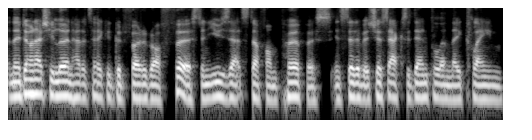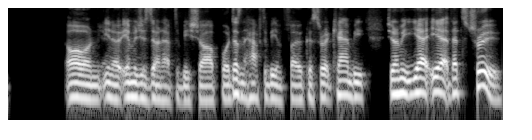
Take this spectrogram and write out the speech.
And they don't actually learn how to take a good photograph first and use that stuff on purpose instead of it's just accidental and they claim, oh, and you know, images don't have to be sharp or it doesn't have to be in focus or it can be. Do you know what I mean? Yeah, yeah, that's true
